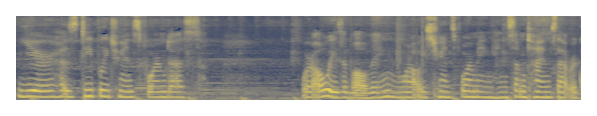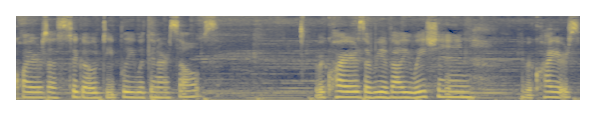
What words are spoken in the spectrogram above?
year has deeply transformed us we're always evolving, we're always transforming, and sometimes that requires us to go deeply within ourselves. It requires a reevaluation, it requires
